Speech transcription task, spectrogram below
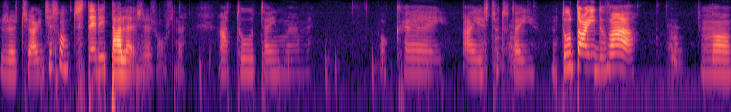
rzeczy. A gdzie są cztery talerze różne? A tutaj mamy. Okej. A jeszcze tutaj. Tutaj dwa. No.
